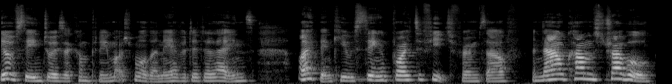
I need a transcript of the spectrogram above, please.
He obviously enjoys her company much more than he ever did Elaine's. I think he was seeing a brighter future for himself. And now comes trouble.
